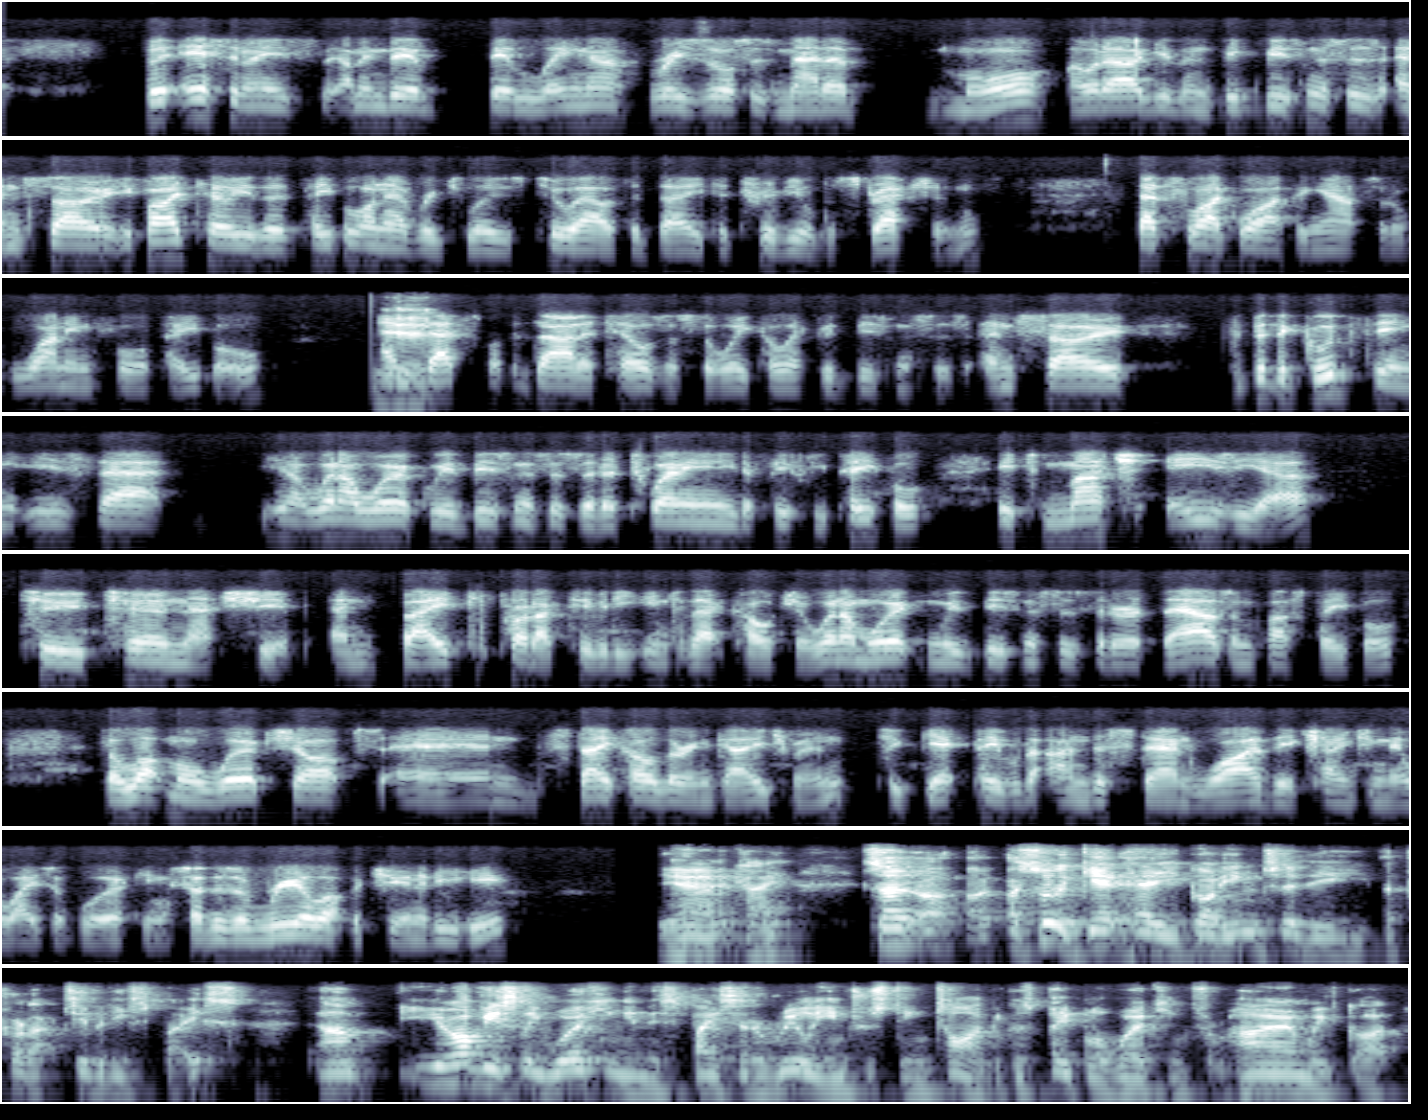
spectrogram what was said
for SMEs, I mean, they're they're leaner. Resources matter more, I would argue, than big businesses. And so, if I tell you that people on average lose two hours a day to trivial distractions, that's like wiping out sort of one in four people. Yeah. And that's what the data tells us that we collect with businesses. And so but the good thing is that you know when I work with businesses that are 20 to 50 people, it's much easier to turn that ship and bake productivity into that culture. When I'm working with businesses that are a thousand plus people, it's a lot more workshops and stakeholder engagement to get people to understand why they're changing their ways of working. So there's a real opportunity here. Yeah, okay. So I, I, sort of get how you got into the, the productivity space. Um, you're obviously working in this space at a really interesting time because people are working from home. We've got uh,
